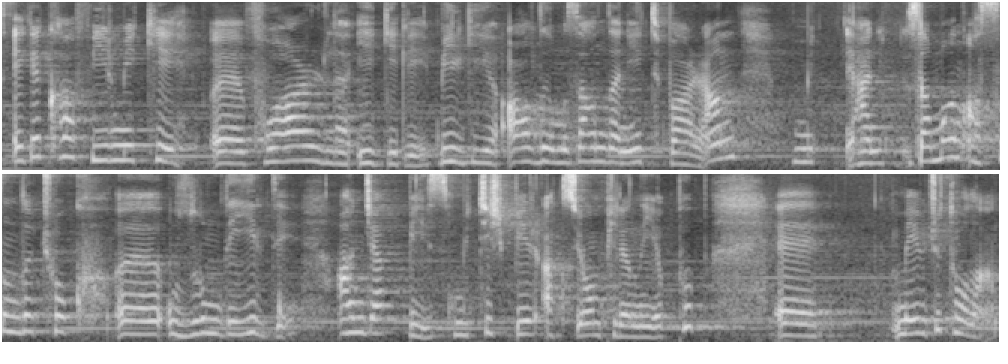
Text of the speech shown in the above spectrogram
Biz Ege Kaf 22 e, fuarla ilgili bilgiyi aldığımız andan itibaren yani zaman aslında çok e, uzun değildi. Ancak biz müthiş bir aksiyon planı yapıp e, mevcut olan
